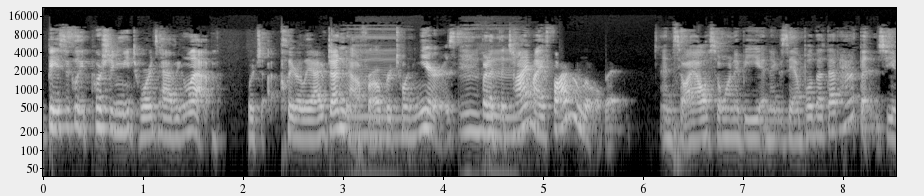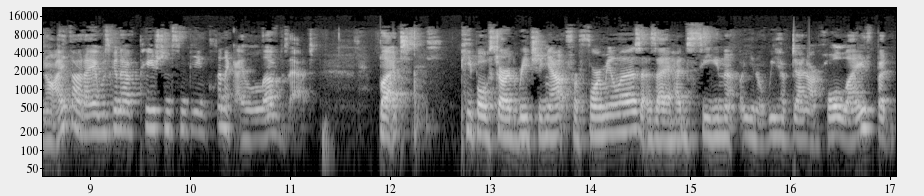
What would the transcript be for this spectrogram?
basically pushing me towards having lab, which clearly I've done now mm-hmm. for over mm. 20 years. Mm-hmm. But at the mm-hmm. time, I fought a little bit and so I also want to be an example that that happens. You know, I thought I was going to have patients and be in clinic. I loved that. But people started reaching out for formulas as I had seen, you know, we have done our whole life, but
